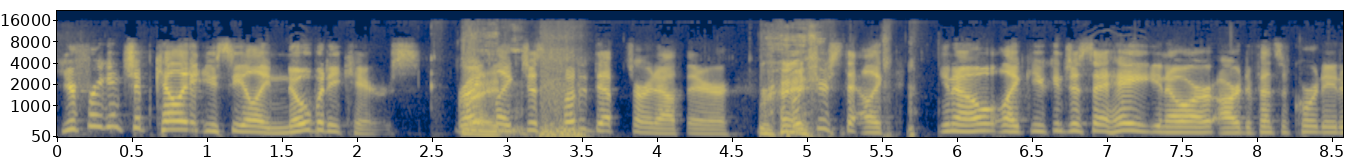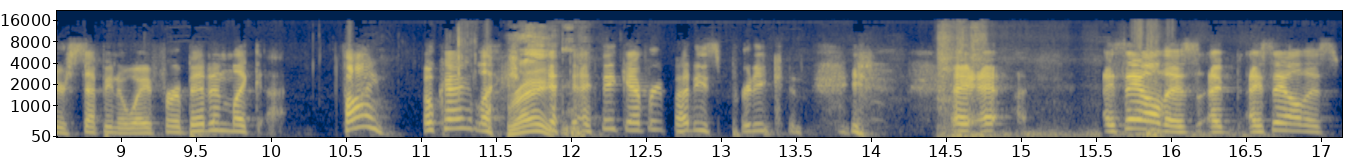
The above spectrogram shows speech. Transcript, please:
You're freaking Chip Kelly at UCLA. Nobody cares, right? Right. Like just put a depth chart out there. Right. Put your sta- like you know like you can just say, hey, you know our our defensive coordinator stepping away for a bit, and like fine, okay, like Right. I think everybody's pretty good. I, I, I say all this. I, I say all this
